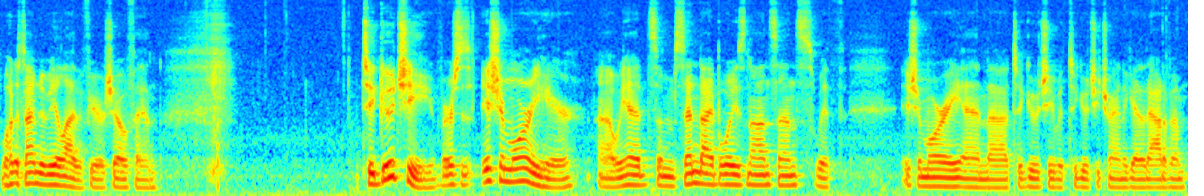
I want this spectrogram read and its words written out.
what a time to be alive if you're a Sho fan. Taguchi versus Ishimori here. Uh, we had some Sendai Boys nonsense with Ishimori and uh, Taguchi, with Taguchi trying to get it out of him.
